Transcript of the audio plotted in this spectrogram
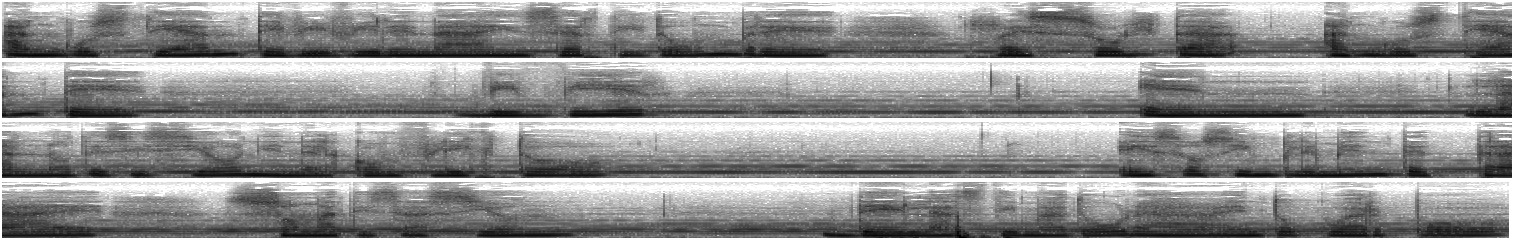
angustiante vivir en la incertidumbre, resulta angustiante vivir en la no decisión y en el conflicto, eso simplemente trae somatización de lastimadura en tu cuerpo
